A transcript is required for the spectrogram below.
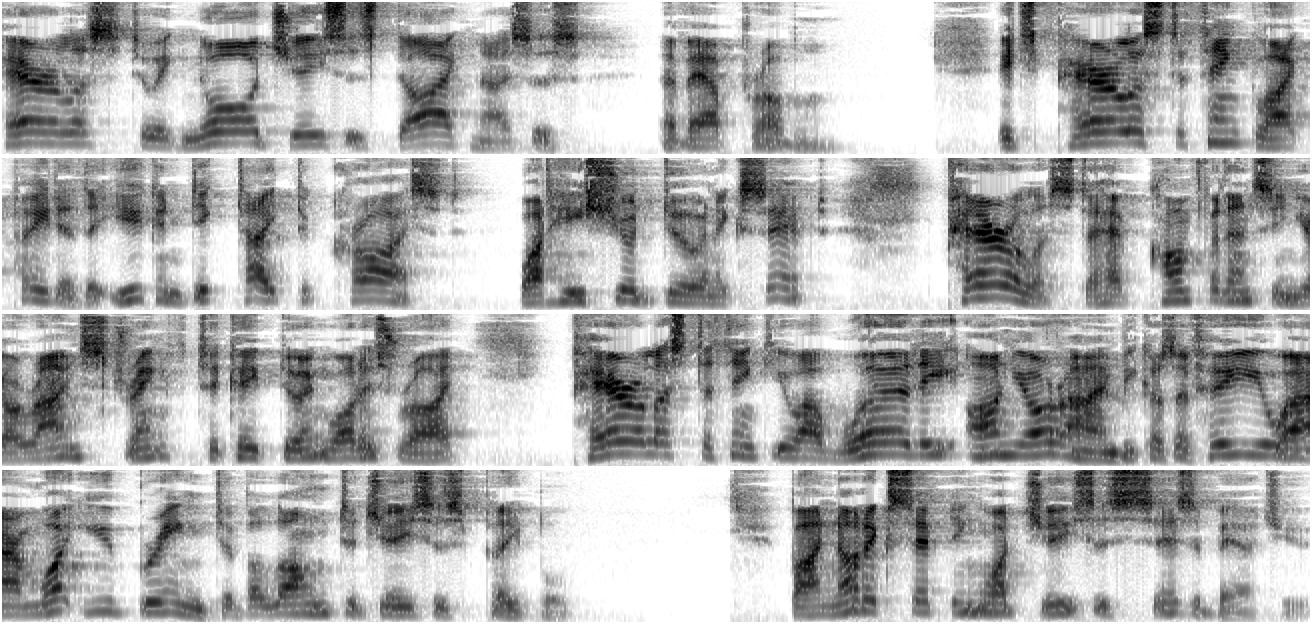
perilous to ignore Jesus' diagnosis of our problem. It's perilous to think, like Peter, that you can dictate to Christ what he should do and accept. Perilous to have confidence in your own strength to keep doing what is right. Perilous to think you are worthy on your own because of who you are and what you bring to belong to Jesus' people. By not accepting what Jesus says about you,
